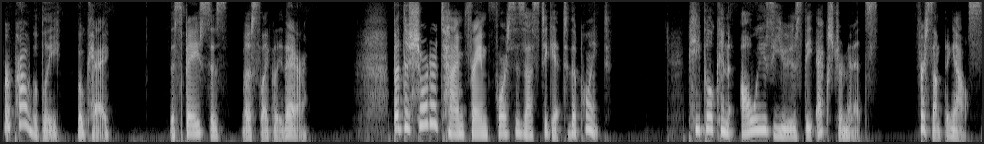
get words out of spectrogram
we're probably okay. The space is most likely there. But the shorter time frame forces us to get to the point. People can always use the extra minutes for something else.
